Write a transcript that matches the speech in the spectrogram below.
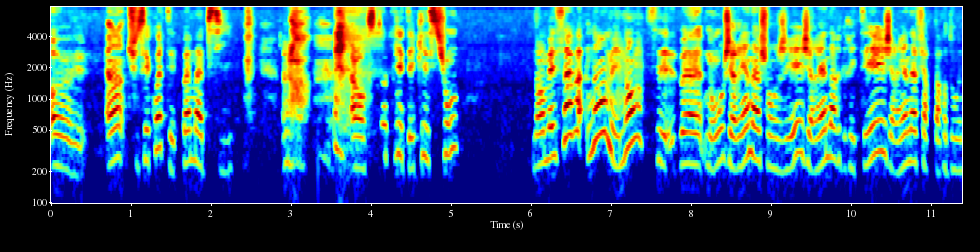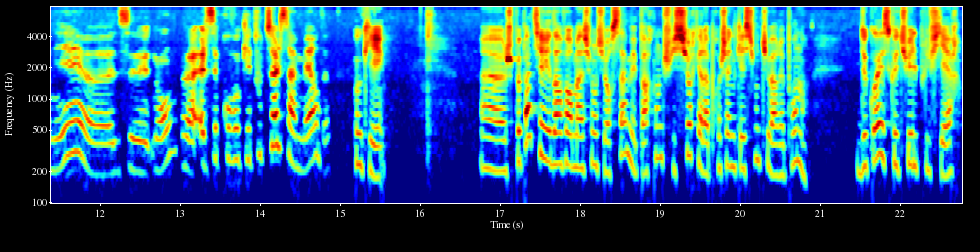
Euh, hein, tu sais quoi, t'es pas ma psy. Alors, alors s'il te plaît, tes questions. Non, mais ça va. Non, mais non, c'est bah, non, j'ai rien à changer, j'ai rien à regretter, j'ai rien à faire pardonner. euh, c'est non, euh, elle s'est provoquée toute seule, sa merde. Ok. Euh, je peux pas tirer d'informations sur ça, mais par contre, je suis sûre qu'à la prochaine question, tu vas répondre. De quoi est-ce que tu es le plus fier?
